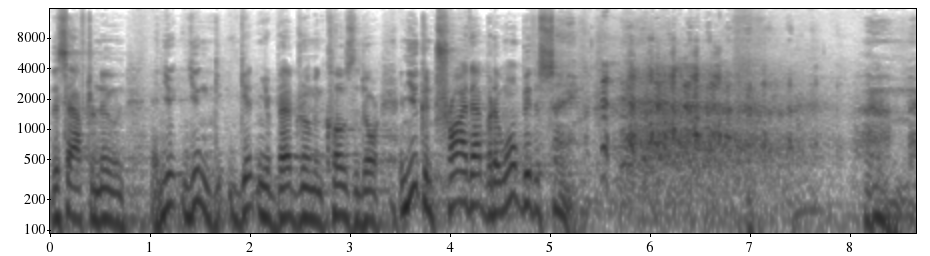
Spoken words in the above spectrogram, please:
this afternoon and you, you can get in your bedroom and close the door, and you can try that, but it won't be the same. oh, man.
